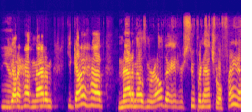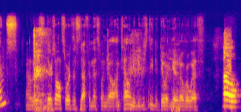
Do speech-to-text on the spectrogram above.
Yeah. You gotta have Madame. You gotta have Madame Esmeralda and her supernatural friends. Oh, there's there's all sorts of stuff in this one, y'all. I'm telling you, we just need to do it and get it over with. So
